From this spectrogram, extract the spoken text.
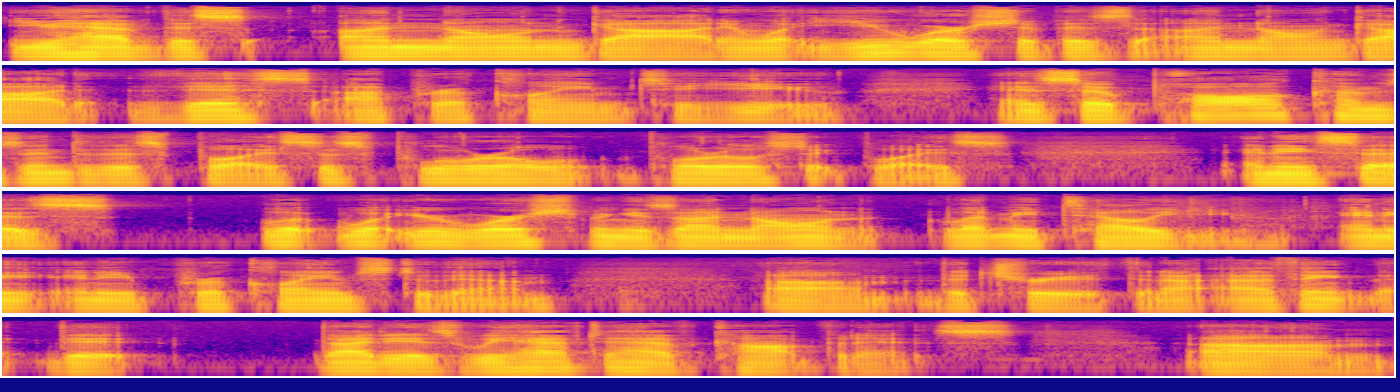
you have this unknown God, and what you worship is the unknown God. This I proclaim to you. And so Paul comes into this place, this plural, pluralistic place, and he says, "Look, what you're worshiping is unknown. Let me tell you." And he and he proclaims to them um, the truth. And I, I think that, that the idea is we have to have confidence um,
